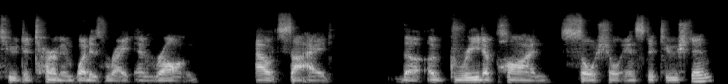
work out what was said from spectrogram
to determine what is right and wrong outside the agreed upon social institution.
